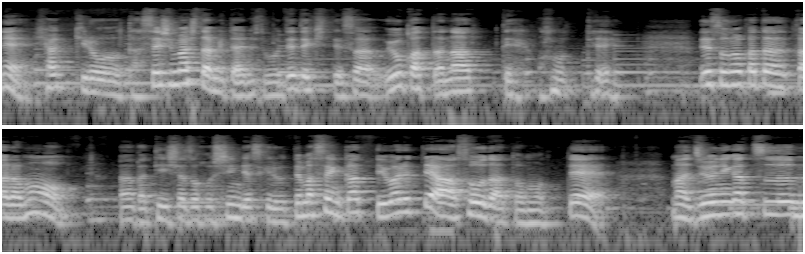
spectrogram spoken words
ね100キロを達成しましたみたいな人も出てきてさよかったなって思って。でその方からもなんか T シャツ欲しいんですけど売ってませんかって言われてああそうだと思って、まあ12月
